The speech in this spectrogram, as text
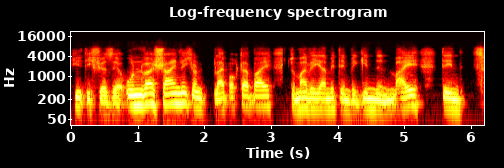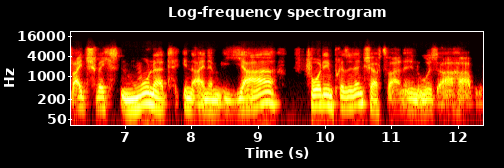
hielt ich für sehr unwahrscheinlich und bleib auch dabei, zumal wir ja mit dem beginnenden Mai den zweitschwächsten Monat in einem Jahr vor den Präsidentschaftswahlen in den USA haben.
